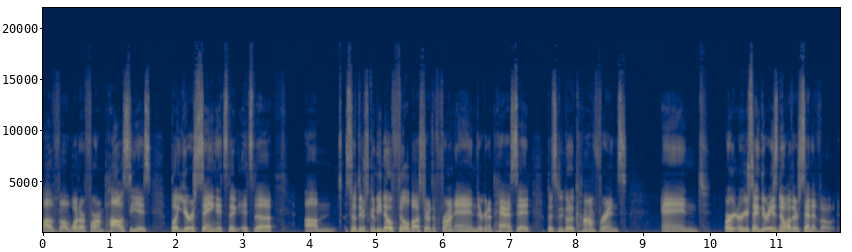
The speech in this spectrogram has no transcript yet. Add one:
of uh, what our foreign policy is. But you're saying it's the it's the um, so there's going to be no filibuster at the front end. They're going to pass it, but it's going to go to conference, and or, or you're saying there is no other Senate vote.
